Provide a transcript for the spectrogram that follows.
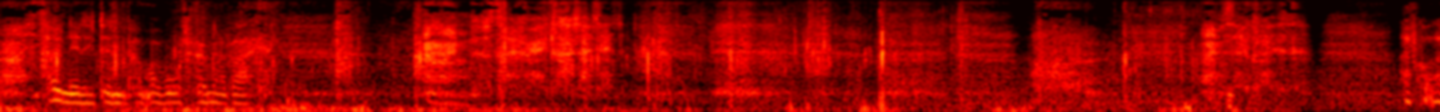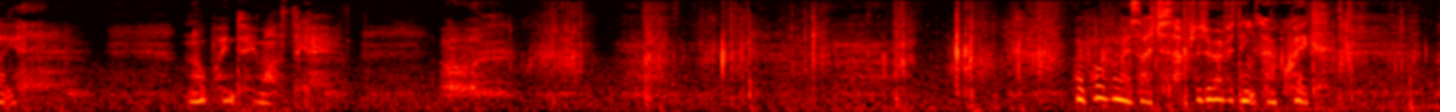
I so nearly didn't put my water in my bag I'm just so very glad I did I'm so close. I've got like 0.2 miles to go. My I just have to do everything so quick.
